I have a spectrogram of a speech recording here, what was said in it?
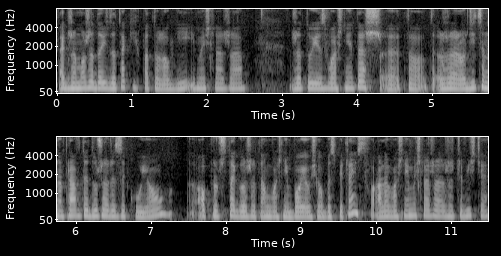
Także może dojść do takich patologii i myślę, że, że tu jest właśnie też e, to, że rodzice naprawdę dużo ryzykują. Oprócz tego, że tam właśnie boją się o bezpieczeństwo, ale właśnie myślę, że rzeczywiście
